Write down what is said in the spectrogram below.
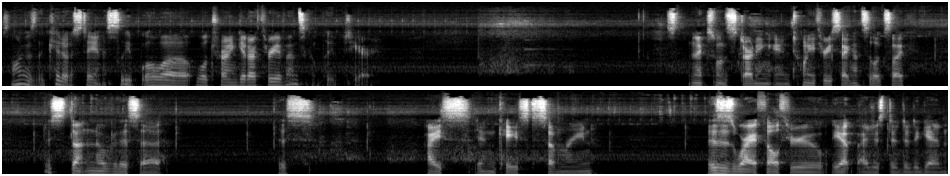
As long as the kiddo's staying asleep, we'll uh, we'll try and get our three events completed here. It's The next one's starting in 23 seconds. It looks like. Just stunting over this uh this ice encased submarine. This is where I fell through. Yep, I just did it again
